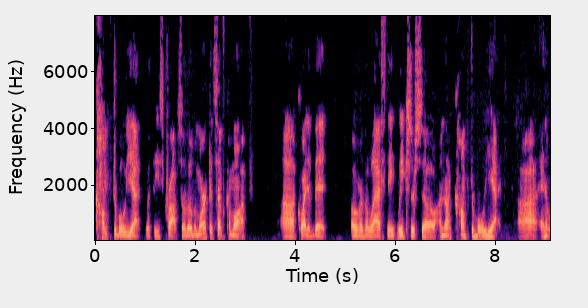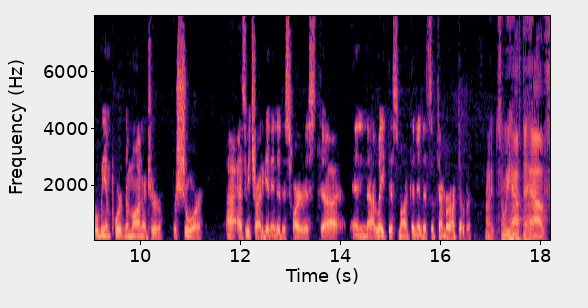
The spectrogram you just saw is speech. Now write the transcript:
comfortable yet with these crops. Although the markets have come off uh, quite a bit over the last eight weeks or so, I'm not comfortable yet. Uh, and it will be important to monitor for sure uh, as we try to get into this harvest uh, in uh, late this month and into September, October. Right. So we have to have,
